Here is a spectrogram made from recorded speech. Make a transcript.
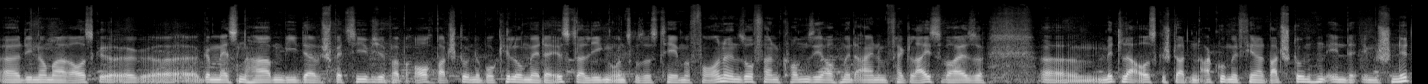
äh, die nochmal rausgemessen äh, haben, wie der spezifische Verbrauch Wattstunde pro Kilometer ist. Da liegen unsere Systeme vorne. Insofern kommen sie auch mit einem vergleichsweise mittler ausgestatteten Akku mit 400 Wattstunden in, im Schnitt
